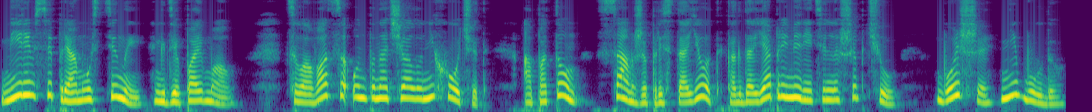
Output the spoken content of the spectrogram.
Миримся прямо у стены, где поймал. Целоваться он поначалу не хочет, а потом сам же пристает, когда я примирительно шепчу «больше не буду».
